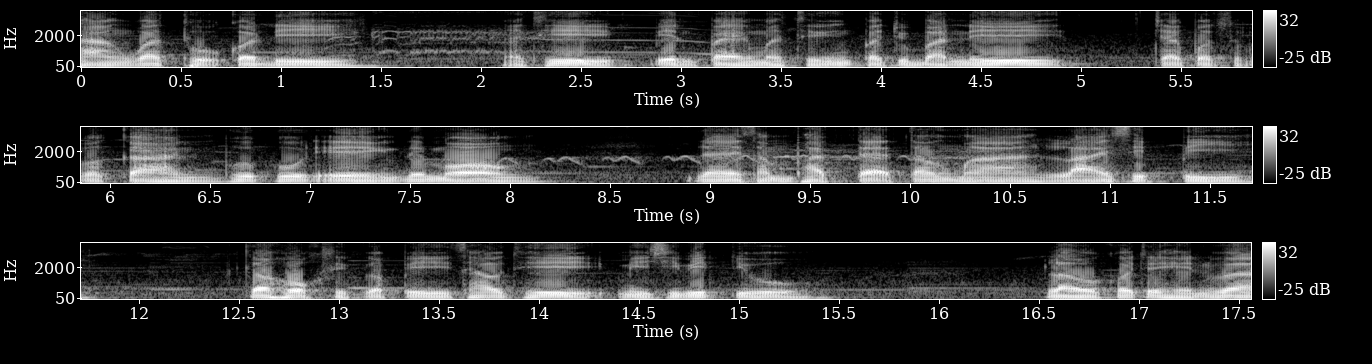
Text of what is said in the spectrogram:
ทางวัตถุก็ดี ที่เปลี่ยนแปลงมาถึงปัจจุบันนี้จากประสบการณ์ผู้พูดเองได้มอง ได้สัมผัสแต่ต้องมาหลายสิบปี ก็หกสิบกว่าปีเท่าที่มีชีวิตอยู่ เราก็จะเห็นว่า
